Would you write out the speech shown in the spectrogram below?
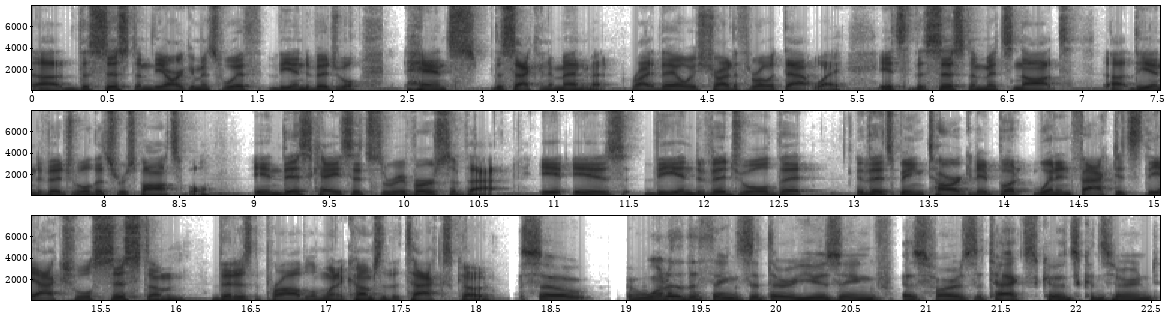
uh, the system, the argument's with the individual. Hence the Second Amendment, right? They always try to throw it that way. It's the system, it's not uh, the individual that's responsible. In this case, it's the reverse of that. It is the individual that that's being targeted, but when in fact it's the actual system that is the problem when it comes to the tax code. So one of the things that they're using as far as the tax code's concerned,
